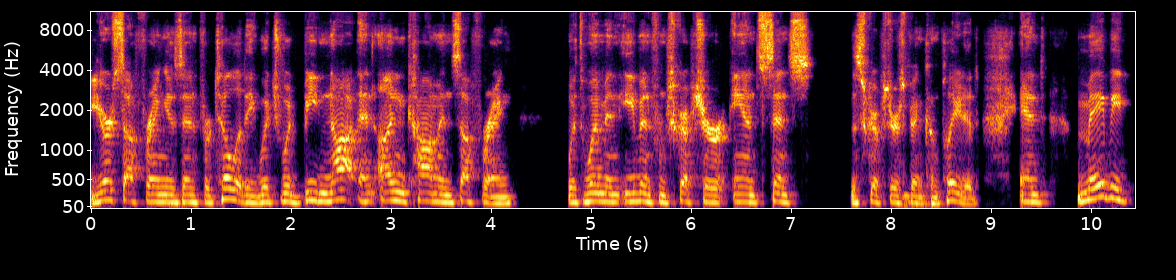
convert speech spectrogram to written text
your suffering is infertility, which would be not an uncommon suffering with women, even from scripture and since the scripture has been completed. And maybe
